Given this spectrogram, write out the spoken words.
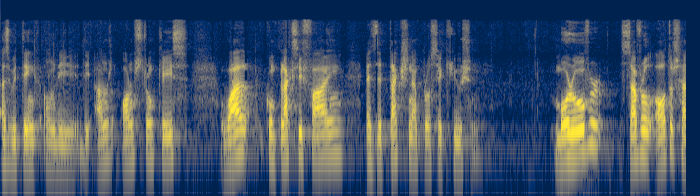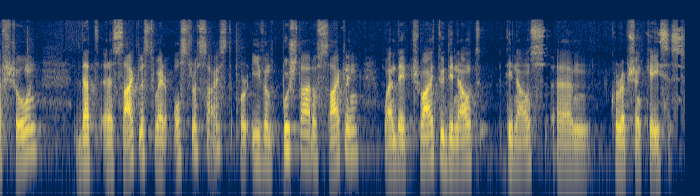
as we think on the, the Armstrong case, while complexifying its detection and prosecution. Moreover, several authors have shown that uh, cyclists were ostracized or even pushed out of cycling when they tried to denounce, denounce um, corruption cases.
